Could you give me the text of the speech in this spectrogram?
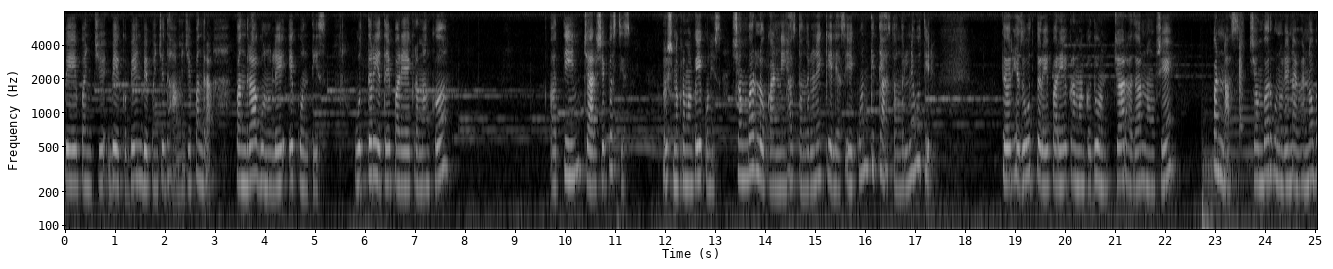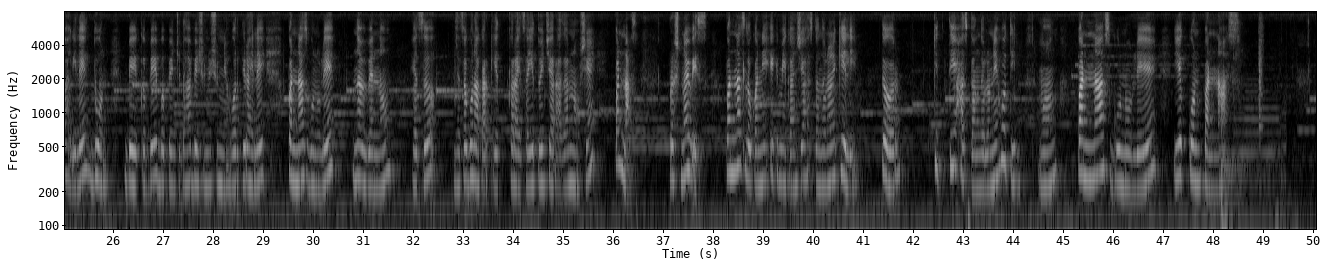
बे पंचे बेक बेन बे पंचे दहा म्हणजे पंधरा. पंधरा गुणुले एकोणतीस. उत्तर येते पर्याय क्रमांक तीन चारशे पस्तीस. प्रश्न क्रमांक एकोणीस. शंभर लोकांनी हस्तांदोलने केल्यास एकूण किती हस्तांदोलने होतील? तर ह्याचं उत्तर आहे पर्याय क्रमांक दोन चार हजार नऊशे पन्नास. शंभर गुणुले नव्याण्णव भागिले दोन. बेक बे बपेंचे दहा बे शून्य शून्य. वरती राहिले पन्नास गुणुले नव्याण्णव. ह्याचं ह्याचा गुणाकार के करायचा येतो आहे चार हजार नऊशे पन्नास. प्रश्न वीस. पन्नास लोकांनी एकमेकांशी हस्तांदोलने केली तर किती हस्तांदोलने होतील? मग पन्नास गुणुले एकोणपन्नास.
